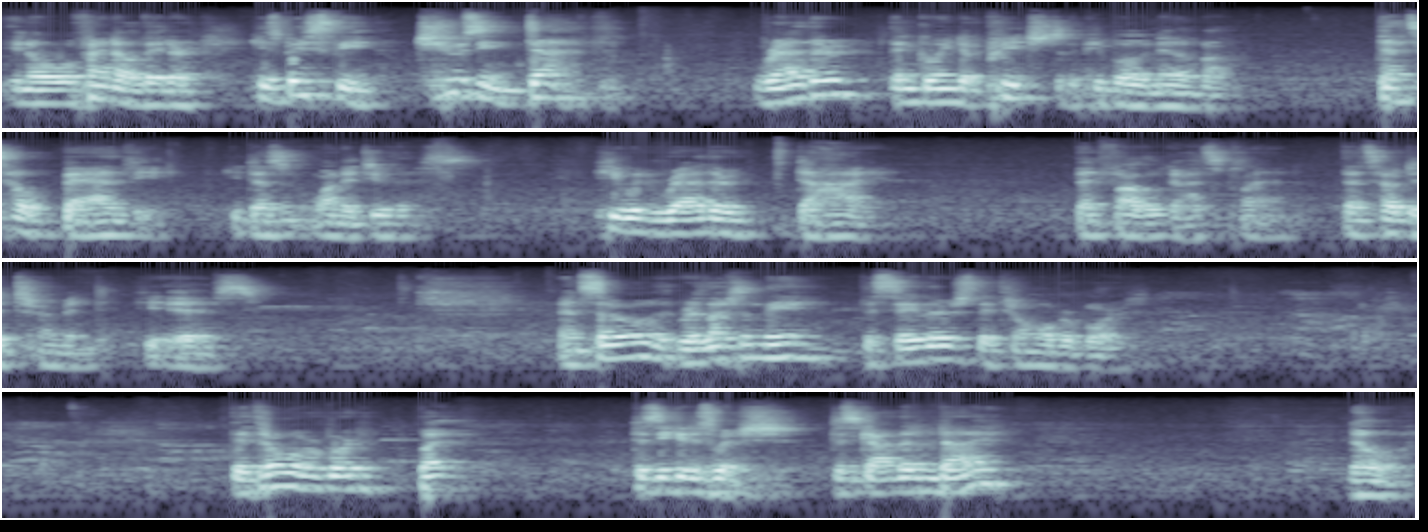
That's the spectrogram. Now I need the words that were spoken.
you know, we'll find out later, he's basically choosing death rather than going to preach to the people of Nineveh. That's how badly he doesn't want to do this. He would rather die than follow God's plan. That's how determined he is. And so, reluctantly, the sailors, they throw him overboard. They throw him overboard, but does he get his wish? Does God let him die? No.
